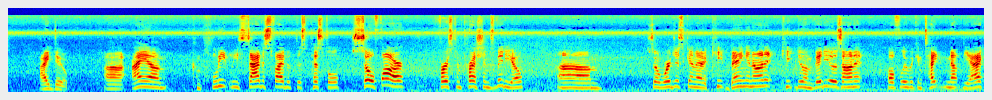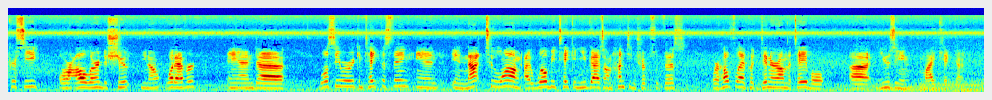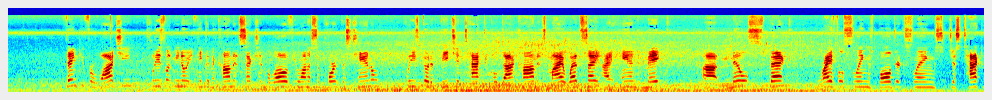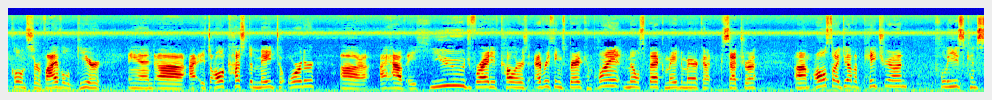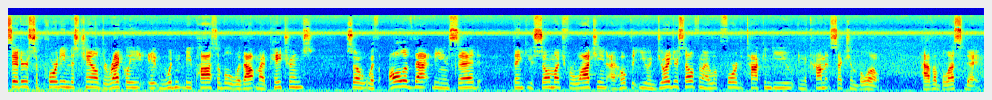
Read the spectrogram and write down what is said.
I do. Uh, I am completely satisfied with this pistol so far. First impressions video. Um, so we're just going to keep banging on it, keep doing videos on it. Hopefully we can tighten up the accuracy or I'll learn to shoot, you know, whatever. And uh, we'll see where we can take this thing. And in not too long, I will be taking you guys on hunting trips with this, where hopefully I put dinner on the table uh, using my kit gun. Thank you for watching. Please let me know what you think in the comment section below. If you want to support this channel, please go to beachintactical.com. It's my website. I hand make uh, mil spec rifle slings, baldric slings, just tactical and survival gear. And uh, it's all custom made to order. Uh, I have a huge variety of colors. Everything's very compliant, mil spec, made in America, etc. Um, also, I do have a Patreon. Please consider supporting this channel directly. It wouldn't be possible without my patrons. So with all of that being said, Thank you so much for watching. I hope that you enjoyed yourself, and I look forward to talking to you in the comment section below. Have a blessed day.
